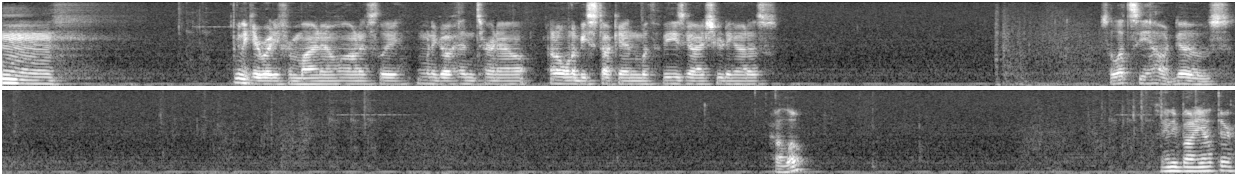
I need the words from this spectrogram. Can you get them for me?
Hmm. I'm gonna get ready for Mino, honestly. I'm gonna go ahead and turn out. I don't want to be stuck in with these guys shooting at us. So let's see how it goes. Hello? Is Anybody out there?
